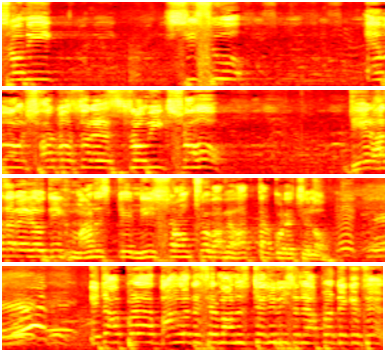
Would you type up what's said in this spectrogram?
শ্রমিক, শিশু এবং সর্বস্তরের শ্রমিক সহ দেড় হাজারের অধিক মানুষকে নৃশংসভাবে হত্যা করেছিল। এটা আপনারা বাংলাদেশের মানুষ টেলিভিশনে আপনারা দেখেছেন।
